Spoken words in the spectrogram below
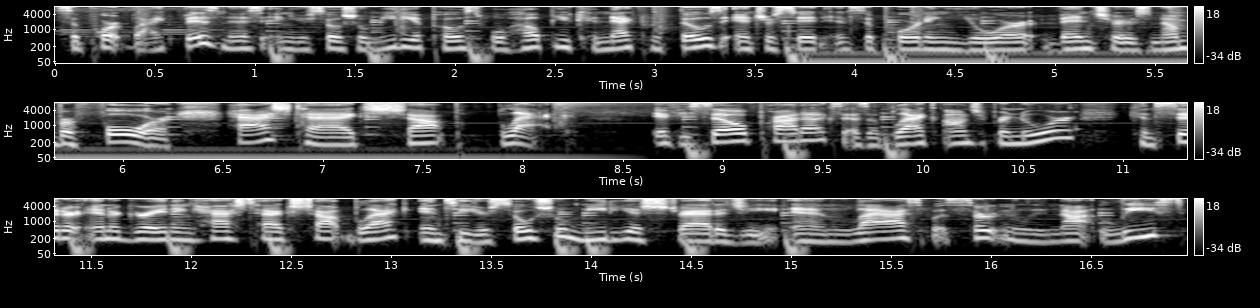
support black business in your social media posts will help you connect with those interested in supporting your ventures. Number four, hashtag shop black. If you sell products as a black entrepreneur, consider integrating hashtag shop black into your social media strategy. And last but certainly not least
